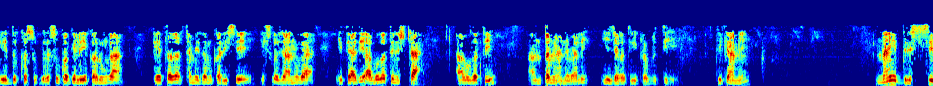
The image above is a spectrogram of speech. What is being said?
ये दुख सुख के लिए करूँगा, ये तदर्थम इदम करिसे इसको जानूँगा, इत्यादि अवगत निष्ठा, अवगति अंत में होने वाली ये जगत की प्रवृत्ति है। टीका में नहीं, दृश्य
